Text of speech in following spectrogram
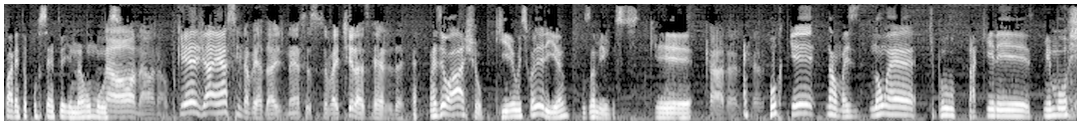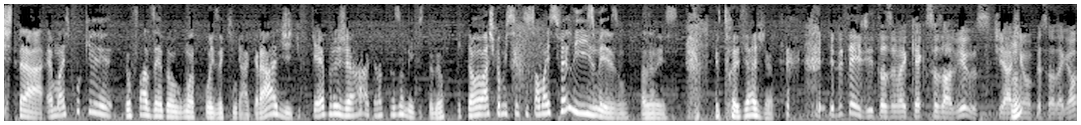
40% aí, não, moço. Não, não, não. Porque já é assim, na verdade, né? Você- Você vai tirar essa realidade. Mas eu acho que eu escolheria os amigos. Porque. Caralho, cara. Porque. Não, mas não é, tipo, pra querer me mostrar. É mais porque eu fazendo alguma coisa que me agrade, de quebra já agrada meus amigos, entendeu? Então eu acho que eu me sinto só mais feliz mesmo fazendo isso. Eu tô viajando. Eu não entendi, então você vai quer que seus amigos te achem uma pessoa legal,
